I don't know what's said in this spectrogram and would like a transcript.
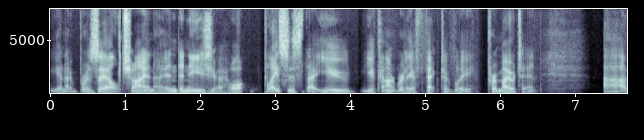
You know, Brazil, China, Indonesia, or places that you you can't really effectively promote in. Uh,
